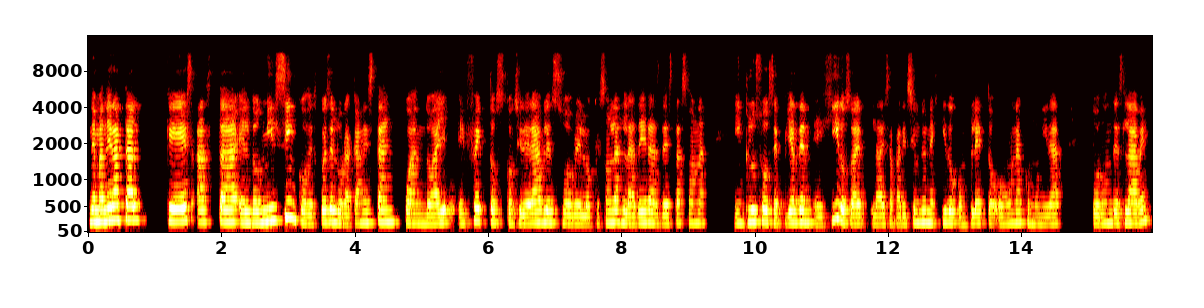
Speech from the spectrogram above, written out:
De manera tal que es hasta el 2005, después del huracán Stan, cuando hay efectos considerables sobre lo que son las laderas de esta zona, incluso se pierden ejidos, la desaparición de un ejido completo o una comunidad por un deslave,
